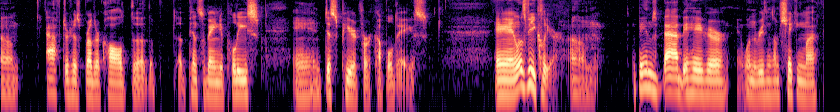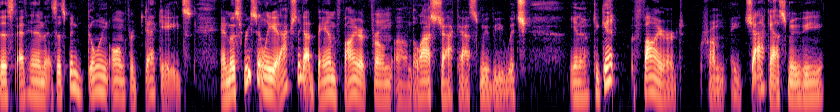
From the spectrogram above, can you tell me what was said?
um, after his brother called the, the, Pennsylvania police and disappeared for a couple days. And let's be clear um, Bam's bad behavior, one of the reasons I'm shaking my fist at him, is it's been going on for decades. And most recently, it actually got Bam fired from um, the last Jackass movie, which, you know, to get fired from a Jackass movie,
